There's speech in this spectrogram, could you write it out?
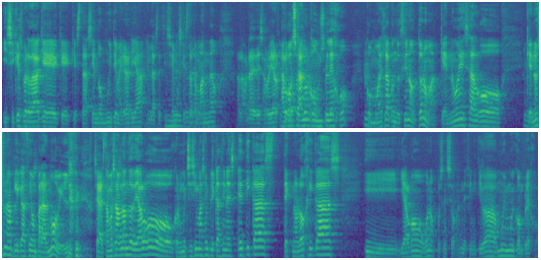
Y sí que es verdad que, que- que está siendo muy temeraria en las decisiones que está tomando a la hora de desarrollar algo tan sí. complejo Mm. como es la conducción autónoma, que no es algo que no es una aplicación para el móvil. o sea, estamos hablando de algo con muchísimas implicaciones éticas, tecnológicas y, y algo, bueno, pues eso, en definitiva, muy, muy complejo.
